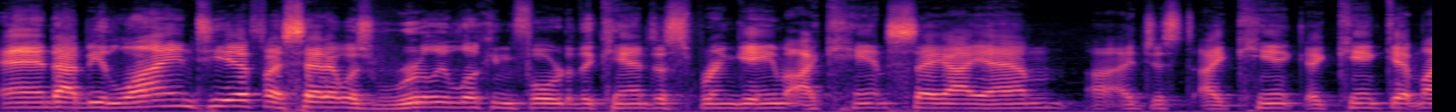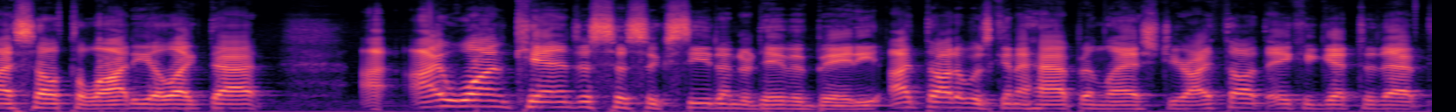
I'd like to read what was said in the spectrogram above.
And I'd be lying to you if I said I was really looking forward to the Kansas spring game. I can't say I am. I just I can't I can't get myself to lie to you like that. I, want Kansas to succeed under David Beaty. I thought it was going to happen last year. I thought they could get to that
